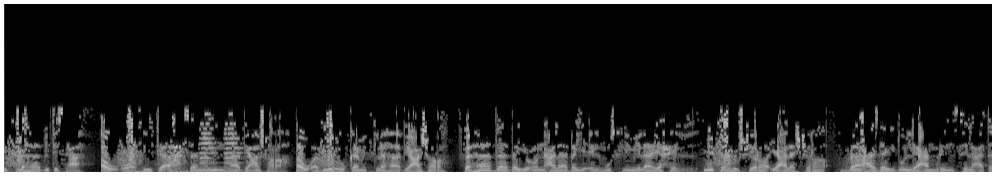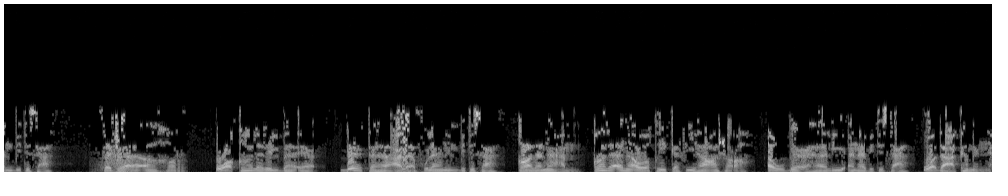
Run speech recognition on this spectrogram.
مثلها بتسعة أو أعطيك أحسن منها بعشرة أو أبيعك مثلها بعشرة فهذا بيع على بيع المسلم لا يحل. مثال الشراء على الشراء باع زيد لعمر سلعة بتسعة فجاء آخر وقال للبائع بعتها على فلان بتسعة قال نعم قال أنا أعطيك فيها عشرة. أو بعها لي أنا بتسعة ودعك منه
